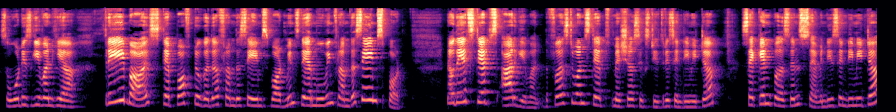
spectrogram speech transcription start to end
So what is given here? Three boys step off together from the same spot means they are moving from the same spot. Now their steps are given. The first one steps measure 63 centimeter, second person 70 centimeter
